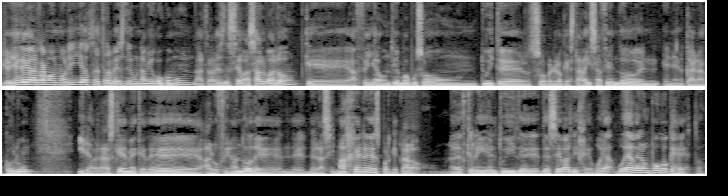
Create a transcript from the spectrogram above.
Yo llegué a Ramón Morillas a través de un amigo común, a través de Sebas Álvaro, que hace ya un tiempo puso un Twitter sobre lo que estabais haciendo en, el Caracorum y la verdad es que me quedé alucinando de las imágenes, porque claro, una vez que leí el tuit de, Sebas dije, voy a, voy a ver un poco qué es esto.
